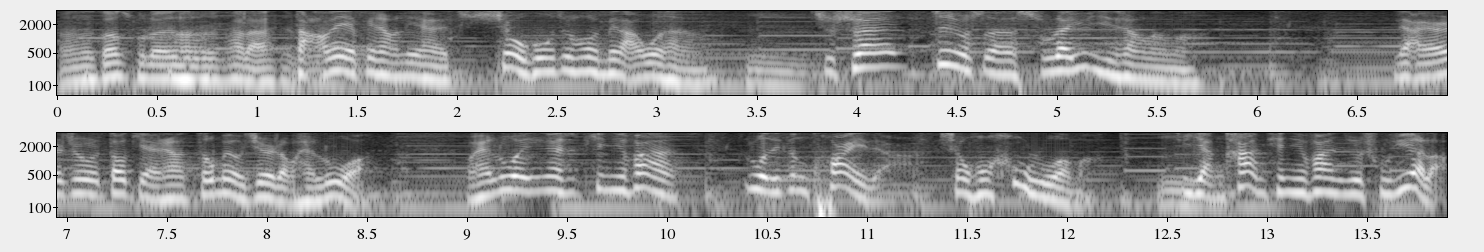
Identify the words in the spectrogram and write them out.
然后他刚出来的时候，他俩挺打的也非常厉害。孙悟空最后没打过他，嗯。就虽然这就是输在运气上了嘛，俩人就是到天上都没有劲儿了，往下落，往下落应该是天津饭落得更快一点儿，孙悟空后落嘛，嗯就眼看天津饭就出界了，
